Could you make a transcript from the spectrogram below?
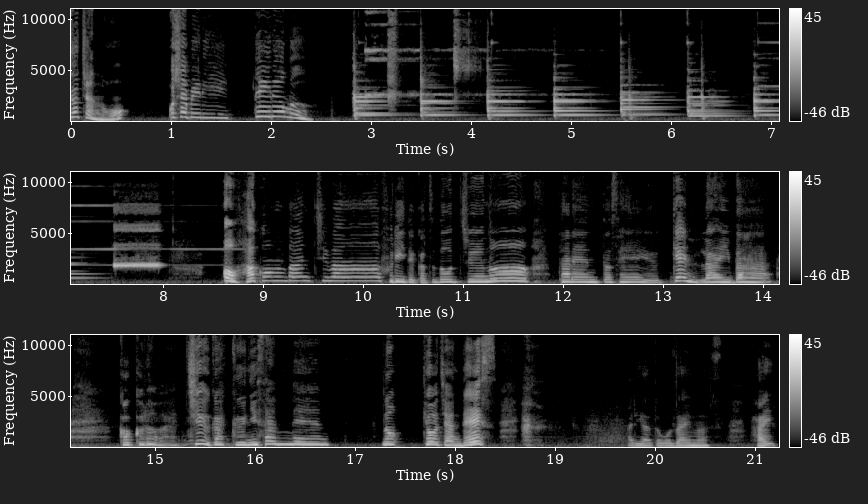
きょうちゃんのおしゃべりティールーム。おはこんばんちは。フリーで活動中のタレント声優兼ライバー。心は中学2、3年のきょうちゃんです。ありがとうございます。はい。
